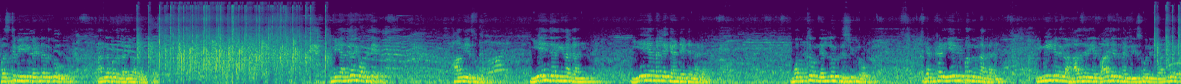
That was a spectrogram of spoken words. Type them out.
ఫస్ట్ మీటింగ్ పెట్టినందుకు అందరూ ధన్యవాదాలు. మీ అందరికీ ఒకటే హామీ ఇస్తున్నాం ఏం జరిగినా కానీ ఏ ఎమ్మెల్యే క్యాండిడేట్ అయినా కానీ మొత్తం నెల్లూరు డిస్టిక్లో ఎక్కడ ఏ ఇబ్బంది ఉన్నా కానీ ఇమీడియట్గా హాజరయ్యే బాధ్యత మేము తీసుకొని మీ అందరికీ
